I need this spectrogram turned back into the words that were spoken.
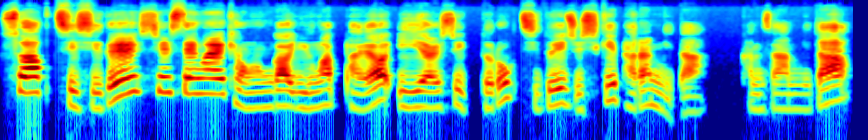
수학 지식을 실생활 경험과 융합하여 이해할 수 있도록 지도해 주시기 바랍니다. 감사합니다.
